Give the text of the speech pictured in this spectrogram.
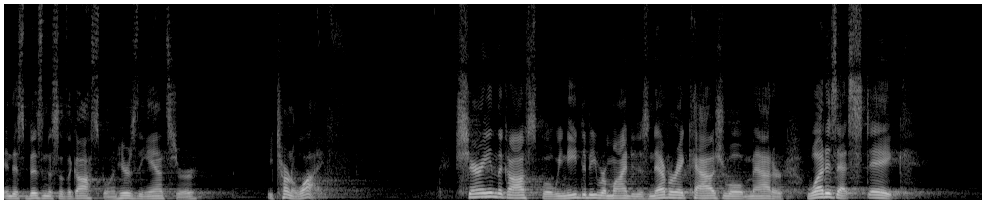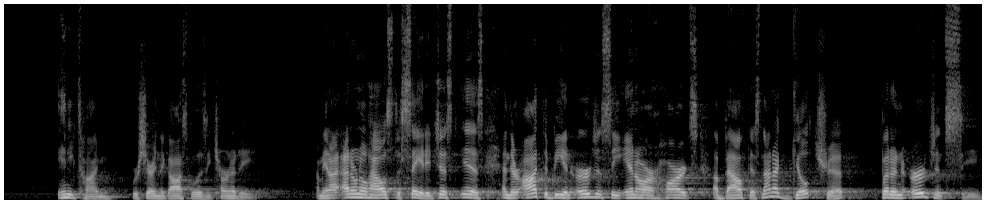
in this business of the gospel? And here's the answer eternal life. Sharing the gospel, we need to be reminded, is never a casual matter. What is at stake anytime we're sharing the gospel is eternity. I mean, I, I, don't know how else to say it. It just is. And there ought to be an urgency in our hearts about this. Not a guilt trip, but an urgency.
